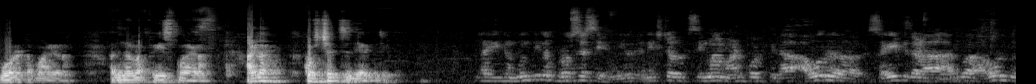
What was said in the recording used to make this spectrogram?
ಹೋರಾಟ ಮಾಡೋಣ, ಅದನ್ನೆಲ್ಲ ಫೇಸ್ ಮಾಡೋಣ. ಅಣ್ಣ ಕ್ವಶನ್ಸ್ ಇದೆ ಅಂದ್ರೆ ಈಗ ಮುಂದಿನ ಪ್ರೋಸೆಸ್ ಏನು? ನೆಕ್ಸ್ಟ್ ಅವ್ರಿಗೆ ಸಿನಿಮಾ ಮಾಡ್ಕೊಡ್ತೀರಾ? ಅವ್ರ ಸೈಟ್ಗಳ ಅಥವಾ ಅವ್ರದ್ದು?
